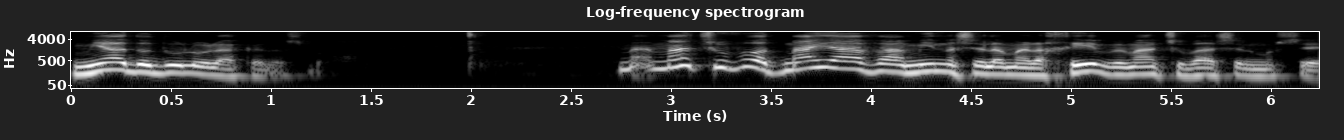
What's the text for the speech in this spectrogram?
מיד הודו לו לקדוש ברוך מה, מה התשובות? מהי ההווה אמינא של המלאכים ומה התשובה של משה?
